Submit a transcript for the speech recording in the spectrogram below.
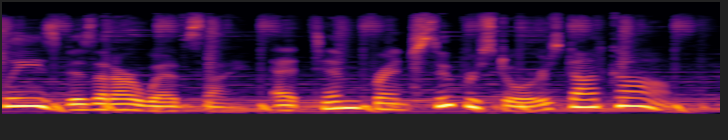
Please visit our website at timfrenchsuperstores.com.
